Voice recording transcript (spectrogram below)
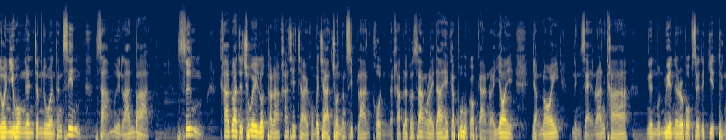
โดยมีวงเงินจำนวนทั้งสิ้น 30,000 ล้านบาท ซึ่งคาดว่าจะช่วยลดภาระค่าใช้จ่ายของประชาชนทั้ง 10 ล้านคนนะครับ แล้วก็สร้างรายได้ให้กับผู้ประกอบการรายย่อย อย่างน้อย 1 0 0 0 0แสนร้านค้า เงินหมุนเวียนในระบบเศรษฐกิจถึง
